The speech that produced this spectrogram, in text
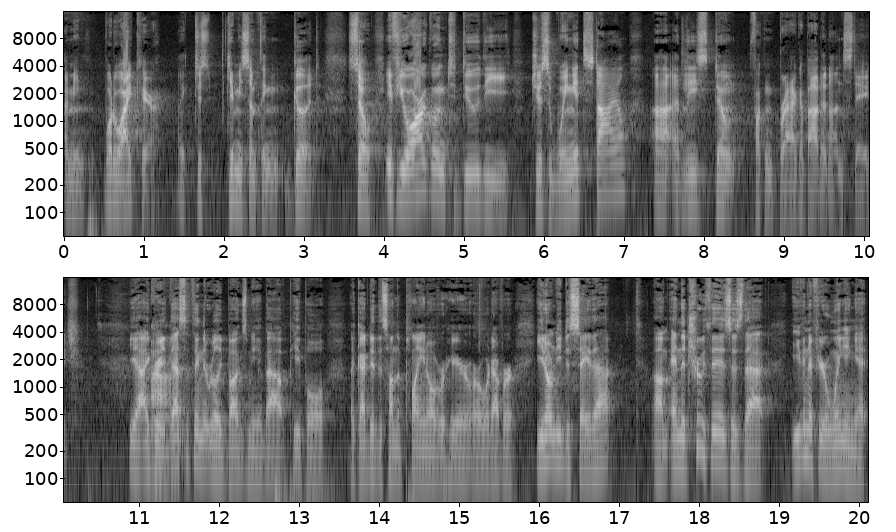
I mean, what do I care? Like, just give me something good. So if you are going to do the just wing it style, uh, at least don't fucking brag about it on stage. Yeah, I agree. Um, That's the thing that really bugs me about people. Like I did this on the plane over here or whatever. You don't need to say that. Um, and the truth is, is that even if you're winging it,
